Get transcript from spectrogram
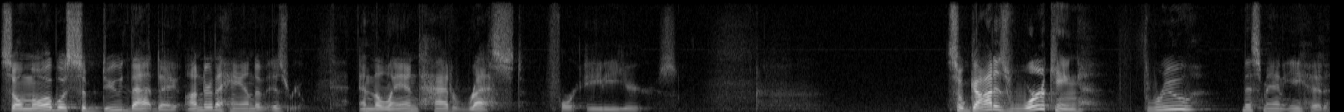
So Moab was subdued that day under the hand of Israel, and the land had rest for 80 years. So God is working through this man Ehud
